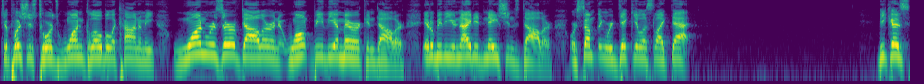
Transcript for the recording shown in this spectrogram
to push us towards one global economy, one reserve dollar, and it won't be the American dollar. It'll be the United Nations dollar or something ridiculous like that. Because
